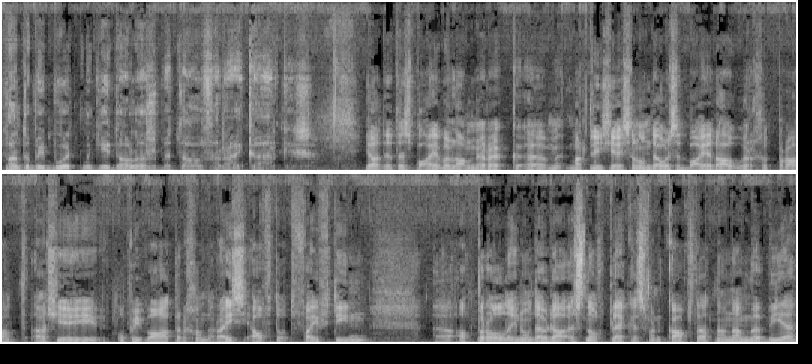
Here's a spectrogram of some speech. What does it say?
want op die boot moet jy dollars betaal vir daai kaartjies. Ja, dit is baie belangrik. Ehm um, Martlies, jy sal onthou ons het baie daaroor gepraat. As jy op die water gaan reis 11 tot 15 uh, April en onthou daar is nog plek is van Kaapstad na Namibië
